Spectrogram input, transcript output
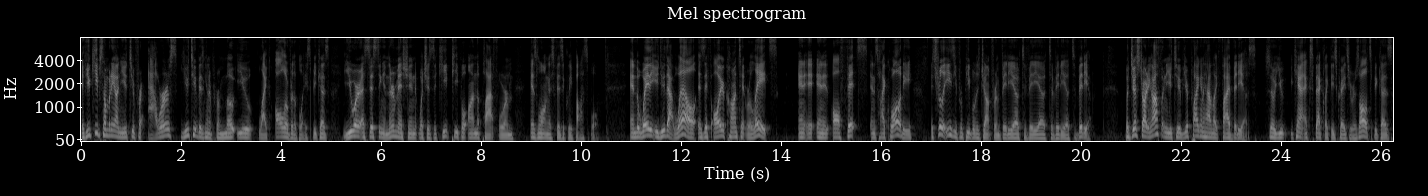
if you keep somebody on YouTube for hours, YouTube is going to promote you like all over the place because you are assisting in their mission, which is to keep people on the platform as long as physically possible. And the way that you do that well is if all your content relates and it, and it all fits and it's high quality, it's really easy for people to jump from video to video to video to video. But just starting off on YouTube, you're probably to have like five videos. So you, you can't expect like these crazy results because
